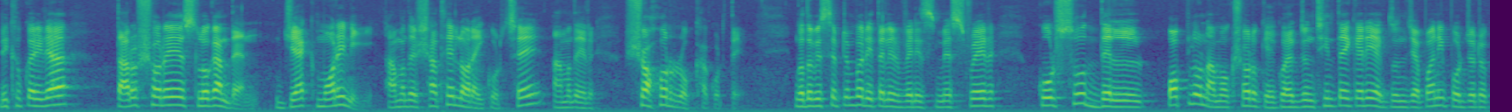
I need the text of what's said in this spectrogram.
বিক্ষোভকারীরা তারস্বরে স্লোগান দেন, জ্যাক মরেনি, আমাদের সাথে লড়াই করছে, আমাদের শহর রক্ষা করতে। গত বিশ সেপ্টেম্বর ইতালির ভেনিস মেস্ট্রের কোর্সো দেল পপলো নামক সড়কে কয়েকজন ছিনতাইকারী একজন জাপানি পর্যটক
